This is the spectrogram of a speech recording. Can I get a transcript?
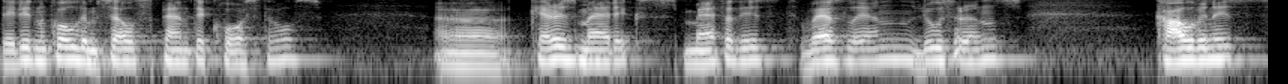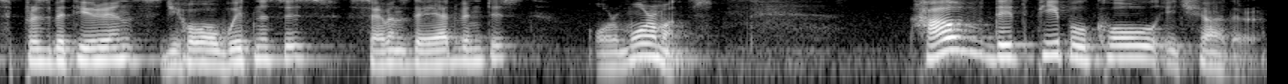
they didn't call themselves Pentecostals, uh, Charismatics, Methodists, Wesleyan, Lutherans, Calvinists, Presbyterians, Jehovah Witnesses, Seventh day Adventists, or Mormons. How did people call each other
